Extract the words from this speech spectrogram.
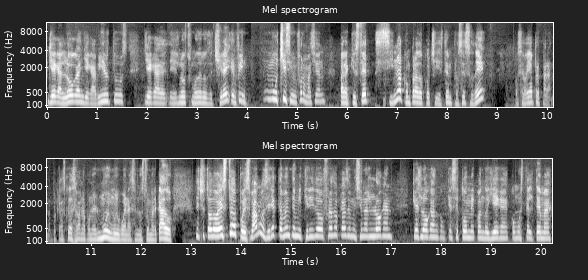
Llega Logan, llega Virtus, llega los modelos de Chirei. En fin, muchísima información para que usted, si no ha comprado coche y está en proceso de, pues se vaya preparando, porque las cosas se van a poner muy, muy buenas en nuestro mercado. Dicho todo esto, pues vamos directamente, mi querido Fredo, acabas de mencionar Logan. ¿Qué es Logan? ¿Con qué se come? cuando llega? ¿Cómo está el tema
